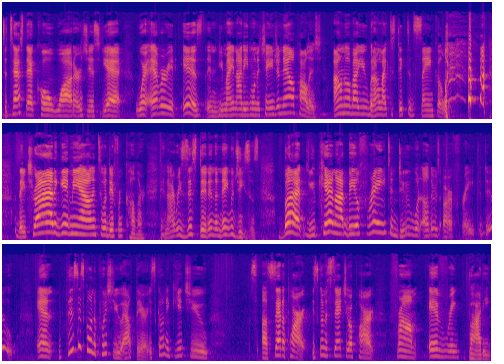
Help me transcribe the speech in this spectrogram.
to test that cold water just yet wherever it is, and you might not even want to change your nail polish. I don't know about you, but I like to stick to the same color. they try to get me out into a different color, and I resisted in the name of Jesus. But you cannot be afraid to do what others are afraid to do. And this is going to push you out there. It's going to get you uh, set apart. It's going to set you apart from everybody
